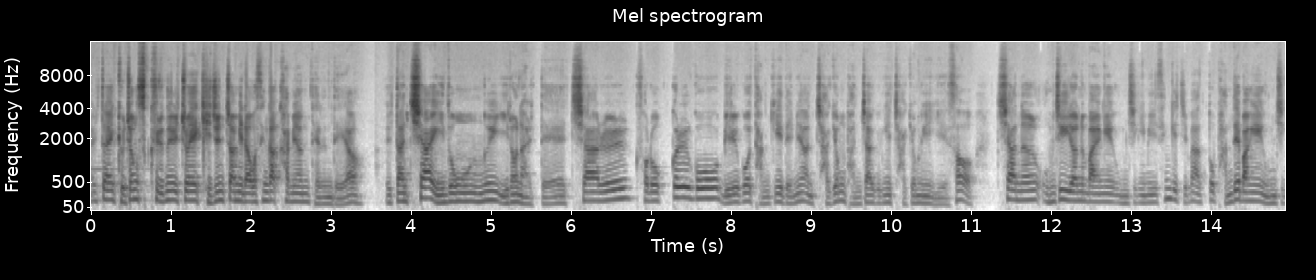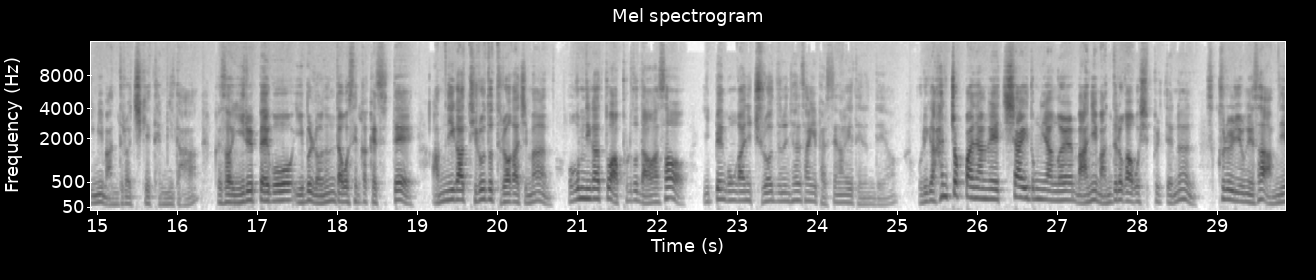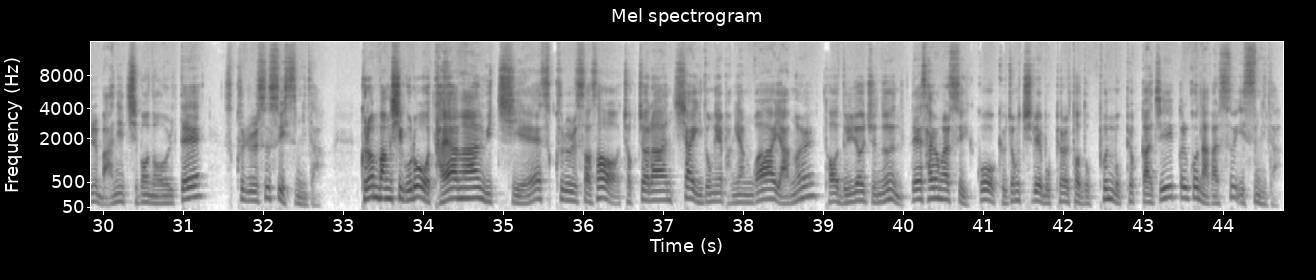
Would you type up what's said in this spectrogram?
일단 교정 스크류는 일종의 기준점이라고 생각하면 되는데요. 일단 치아 이동이 일어날 때 치아를 서로 끌고 밀고 당기게 되면 작용 반작용의 작용에 의해서 치아는 움직이려는 방향의 움직임이 생기지만 또 반대 방향의 움직임이 만들어지게 됩니다. 그래서 이를 빼고 입을 넣는다고 생각했을 때 앞니가 뒤로도 들어가지만 어금니가 또 앞으로도 나와서 입변 공간이 줄어드는 현상이 발생하게 되는데요. 우리가 한쪽 방향의 치아 이동량을 많이 만들어 가고 싶을 때는 스크류를 이용해서 앞니를 많이 집어넣을 때 스크류를 쓸 수 있습니다. 그런 방식으로 다양한 위치에 스크류를 써서 적절한 치아 이동의 방향과 양을 더 늘려주는 데 사용할 수 있고 교정 치료의 목표를 더 높은 목표까지 끌고 나갈 수 있습니다.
